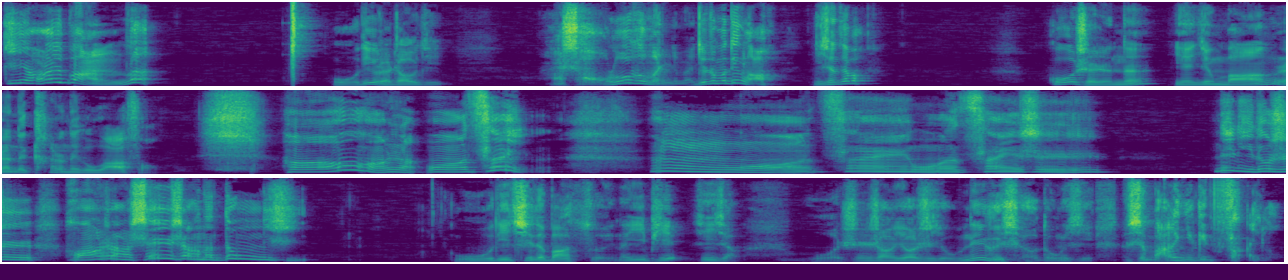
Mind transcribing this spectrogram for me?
就要挨板子。武帝有点着急，啊，少啰嗦吧，你们就这么定了啊！你先猜吧。郭舍人呢，眼睛茫然的看着那个瓦否。好，皇上，我猜。嗯，我猜，我猜是那里都是皇上身上的东西。武帝气得把嘴呢一撇，心想：我身上要是有那个小东西，先把你给宰了。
